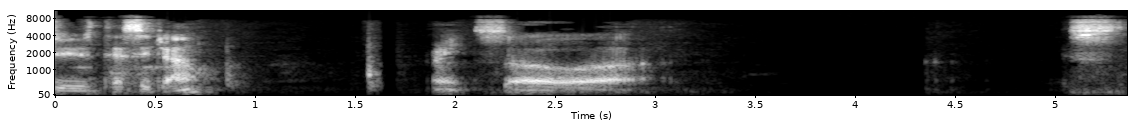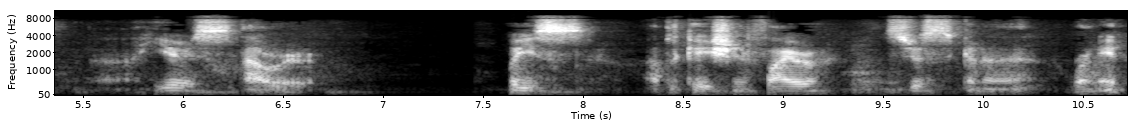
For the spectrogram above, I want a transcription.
to test it out right so uh, uh, here's our base application file it's just gonna run it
